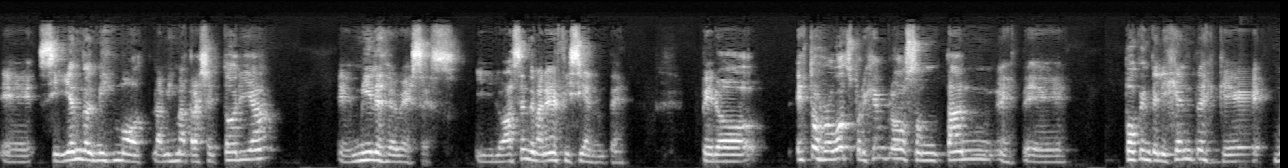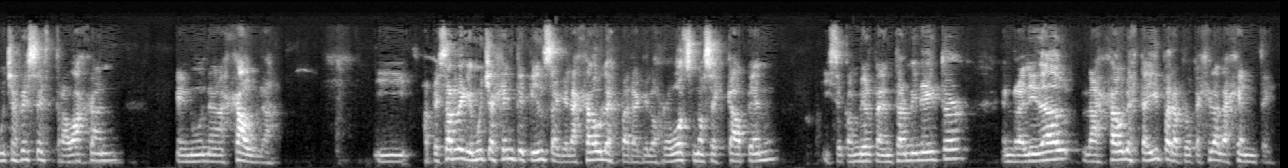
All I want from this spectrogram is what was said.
eh, siguiendo el mismo, la misma trayectoria eh, miles de veces. Y lo hacen de manera eficiente. Pero estos robots, por ejemplo, son tan este, poco inteligentes que muchas veces trabajan en una jaula y a pesar de que mucha gente piensa que la jaula es para que los robots no se escapen y se conviertan en Terminator, en realidad la jaula está ahí para proteger a la gente.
